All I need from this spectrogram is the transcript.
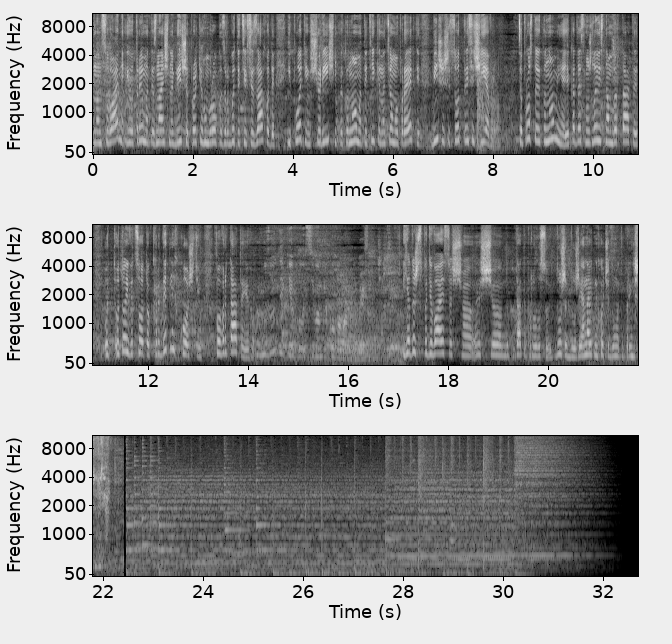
і отримати значно більше протягом року, зробити ці всі заходи, і потім щорічно економити тільки на цьому проєкті більше 600 тисяч євро. Це просто економія, яка дасть можливість нам вертати от- отой відсоток кредитних коштів, повертати його. Прогнозуєте, яких голосів вам і кого вам не вистачить? Я дуже сподіваюся, що, що депутати проголосують. Дуже дуже. Я навіть не хочу думати про інший варіант.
